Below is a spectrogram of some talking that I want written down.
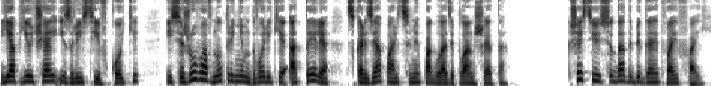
Я пью чай из листьев коки и сижу во внутреннем дворике отеля, скользя пальцами по глади планшета. К счастью, сюда добегает Wi-Fi.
